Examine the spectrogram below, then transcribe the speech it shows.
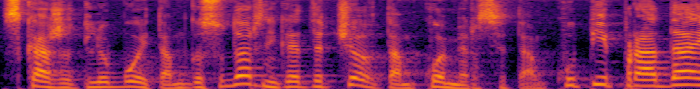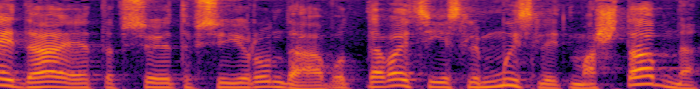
скажет любой там государственник, это что там, коммерсы, там, купи, продай, да, это все, это все ерунда. А вот давайте, если мыслить масштабно,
